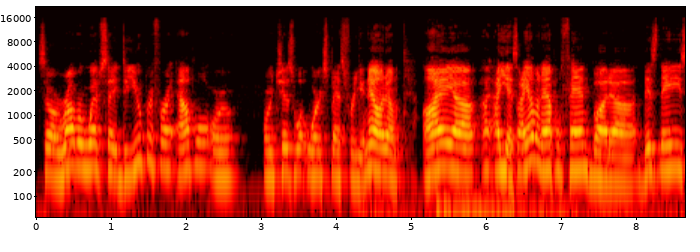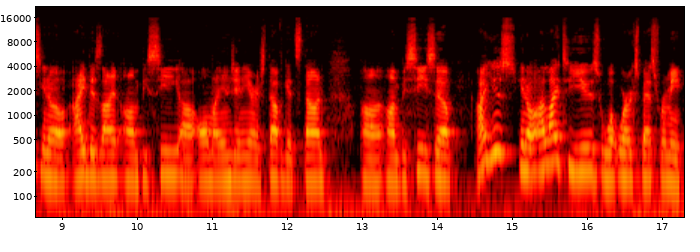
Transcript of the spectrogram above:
So Robert Webb website, do you prefer Apple or or just what works best for you? No, no. I, uh, I, yes, I am an Apple fan, but uh, these days, you know, I design on PC. Uh, all my engineering stuff gets done uh, on PC, so I use, you know, I like to use what works best for me.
